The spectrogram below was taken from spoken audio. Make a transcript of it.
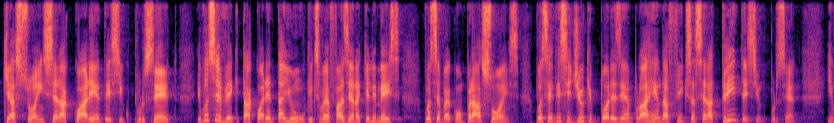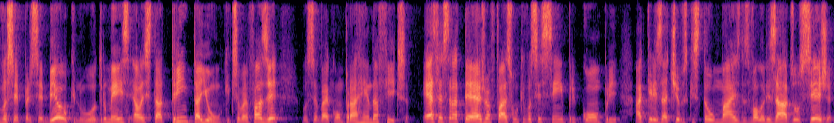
que ações será 45% e você vê que está 41%. O que você vai fazer naquele mês? Você vai comprar ações. Você decidiu que, por exemplo, a renda fixa será 35% e você percebeu que no outro mês ela está 31%. O que você vai fazer? você vai comprar renda fixa. Essa estratégia faz com que você sempre compre aqueles ativos que estão mais desvalorizados, ou seja,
